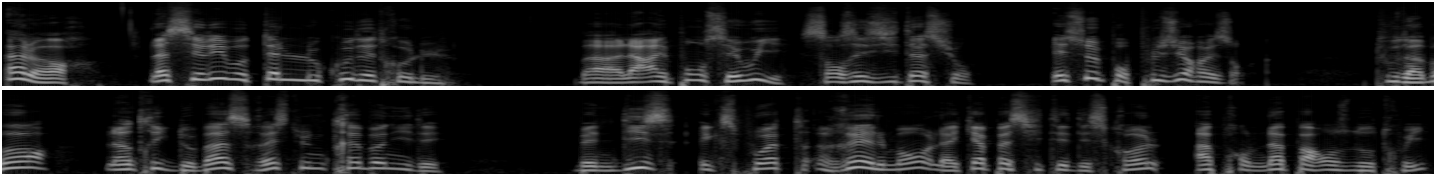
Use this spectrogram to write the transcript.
Alors, la série vaut-elle le coup d'être lue? Bah, la réponse est oui, sans hésitation, et ce pour plusieurs raisons. Tout d'abord, l'intrigue de base reste une très bonne idée. Bendis exploite réellement la capacité des scrolls à prendre l'apparence d'autrui,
